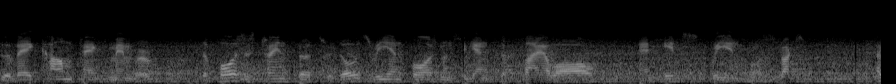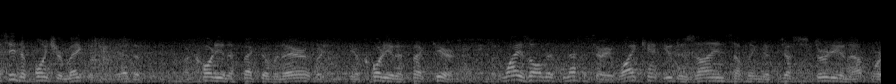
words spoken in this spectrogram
to a very compact member. The force is transferred through those reinforcements against the firewall and its reinforced structure. I see the point you're making. You had the accordion effect over there, the, the accordion effect here. But why is all this necessary? Why can't you design something that's just sturdy enough or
